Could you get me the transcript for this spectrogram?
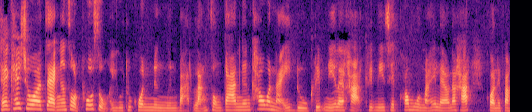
เช็คให้ชัวร์แจกเงินสดผู้สูงอายุทุกคน 10,000 บาทหลังสงกรารเงินเข้าวันไหนดูคลิปนี้เลยค่ะ คลิปนี้เช็คข้อมูลมาให้แล้วนะคะ ก่อนไปฟัง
